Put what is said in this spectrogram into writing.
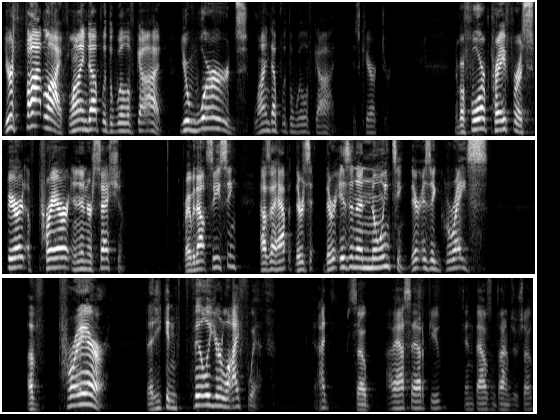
Your thought life lined up with the will of God. Your words lined up with the will of God, His character. Number four, pray for a spirit of prayer and intercession. Pray without ceasing. How's that happen? There's, there is an anointing, there is a grace of prayer that He can fill your life with. So I've asked that a few, 10,000 times or so.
